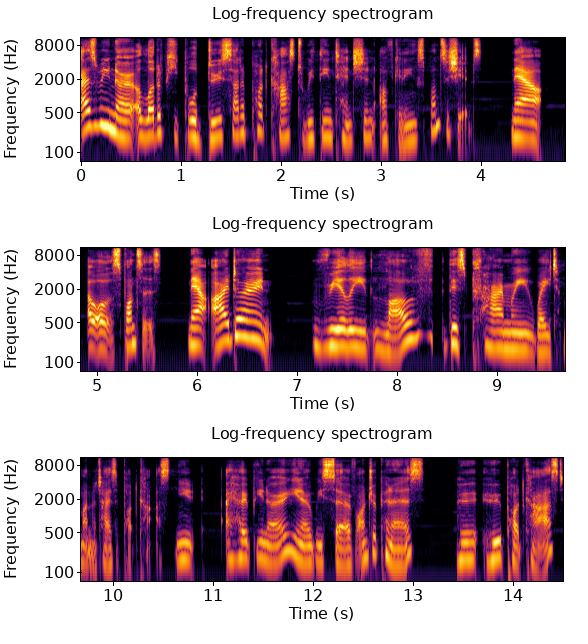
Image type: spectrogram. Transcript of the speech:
as we know, a lot of people do start a podcast with the intention of getting sponsorships. Now, or sponsors. Now, I don't really love this primary way to monetize a podcast. You, I hope you know, you know, we serve entrepreneurs who who podcast.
